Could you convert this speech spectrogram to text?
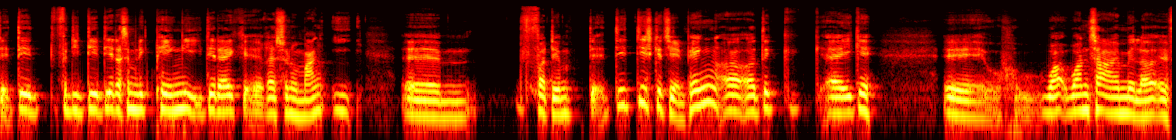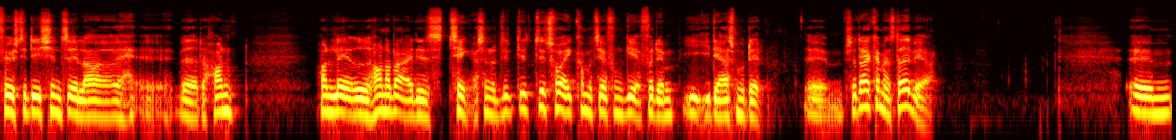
Det, det, fordi det, det er der simpelthen ikke penge i, det er der ikke øh, resonemang i øhm, for dem. De, de skal tjene penge, og, og det er ikke øh, one time, eller øh, first editions, eller øh, hvad er det, hånd, håndlavet, håndarbejdes ting og sådan noget. Det, det, det tror jeg ikke kommer til at fungere for dem i, i deres model. Øh, så der kan man stadig være. Øh,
